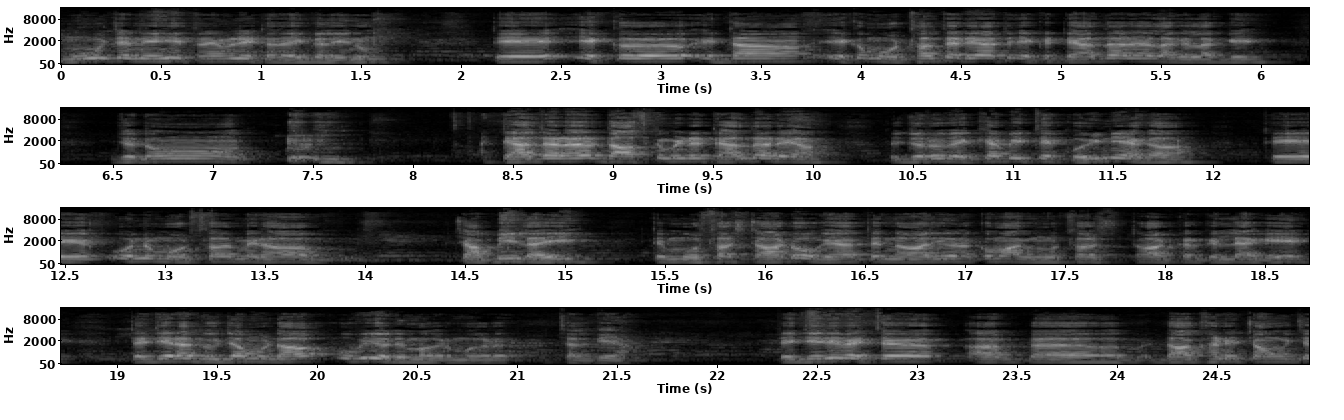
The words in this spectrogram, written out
ਮੂੰਹ 'ਚ ਨਹੀਂ ਇਤਨੇ ਵਲੇਟਿਆ ਦਾ ਸੀ ਗਲੇ ਨੂੰ। ਤੇ ਇੱਕ ਇਦਾਂ ਇੱਕ ਮੋਟਰਸਾਈਕਲ ਤੇ ਰਿਹਾ ਤੇ ਇੱਕ ਟਹਿਲਦਾ ਰਿਹਾ ਲੱਗ ਲੱਗੇ। ਜਦੋਂ ਟਹਿਲਦਾ ਰਿਹਾ 10 ਕੁ ਮਿੰਟ ਟਹਿਲਦਾ ਰਿਹਾ ਤੇ ਜਦੋਂ ਵੇਖਿਆ ਵੀ ਇੱਥੇ ਕੋਈ ਨਹੀਂ ਹੈਗਾ ਤੇ ਉਹਨੇ ਮੋਟਰਸਾਈਕਲ ਮੇਰਾ ਚਾਬੀ ਲਾਈ ਤੇ ਮੋਟਰਸਾਈਕਲ ਸਟਾਰਟ ਹੋ ਗਿਆ ਤੇ ਨਾਲ ਹੀ ਉਹਨੇ ਘੁਮਾ ਕੇ ਮੋਟਰਸਾਈਕਲ ਸਟਾਰਟ ਕਰਕੇ ਲੈ ਗਏ ਤੇ ਜਿਹੜਾ ਦੂਜਾ ਮੁੰਡਾ ਉਹ ਵੀ ਉਹਦੇ ਮਗਰ ਮਗਰ ਚੱਲ ਗਿਆ। ਤੇ ਜਿਹਦੇ ਵਿੱਚ ਅਹ, ਚੌਂਕ 'ਚ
